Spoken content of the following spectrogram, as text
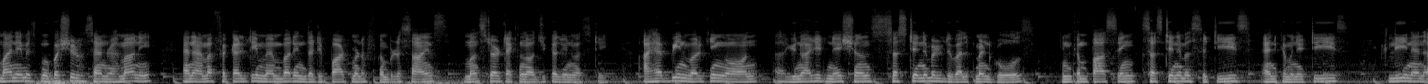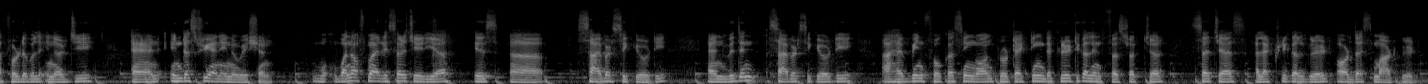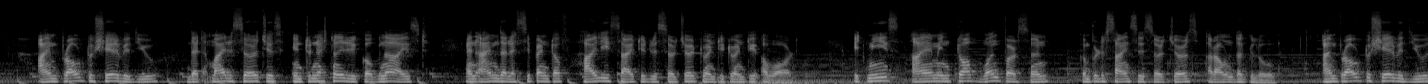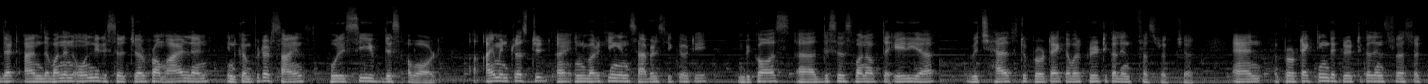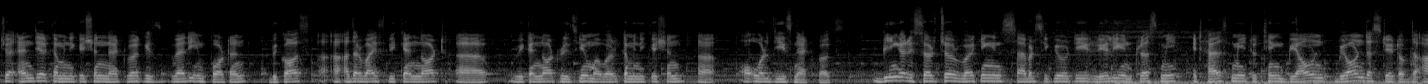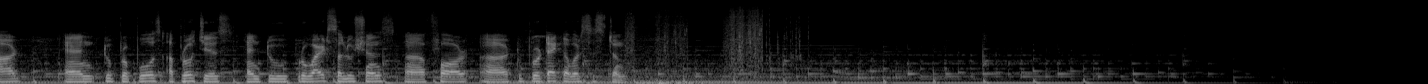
My name is Mubashir Husain Rehmani and I'm a faculty member in the Department of Computer Science, Munster Technological University. I have been working on uh, United Nations Sustainable Development Goals encompassing sustainable cities and communities, clean and affordable energy, and industry and innovation. W- one of my research area is uh, cybersecurity, and within cybersecurity, I have been focusing on protecting the critical infrastructure such as electrical grid or the smart grid. I am proud to share with you that my research is internationally recognized and I am the recipient of Highly Cited Researcher 2020 award. It means I am in top 1% person computer science researchers around the globe. I'm proud to share with you that I'm the one and only researcher from Ireland in computer science who received this award. I'm interested uh, in working in cybersecurity because uh, this is one of the area which helps to protect our critical infrastructure. And protecting the critical infrastructure and their communication network is very important because uh, otherwise we cannot uh, we cannot resume our communication uh, over these networks. Being a researcher working in cybersecurity really interests me. It helps me to think beyond beyond the state of the art and to propose approaches and to provide solutions uh, for uh, to protect our systems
